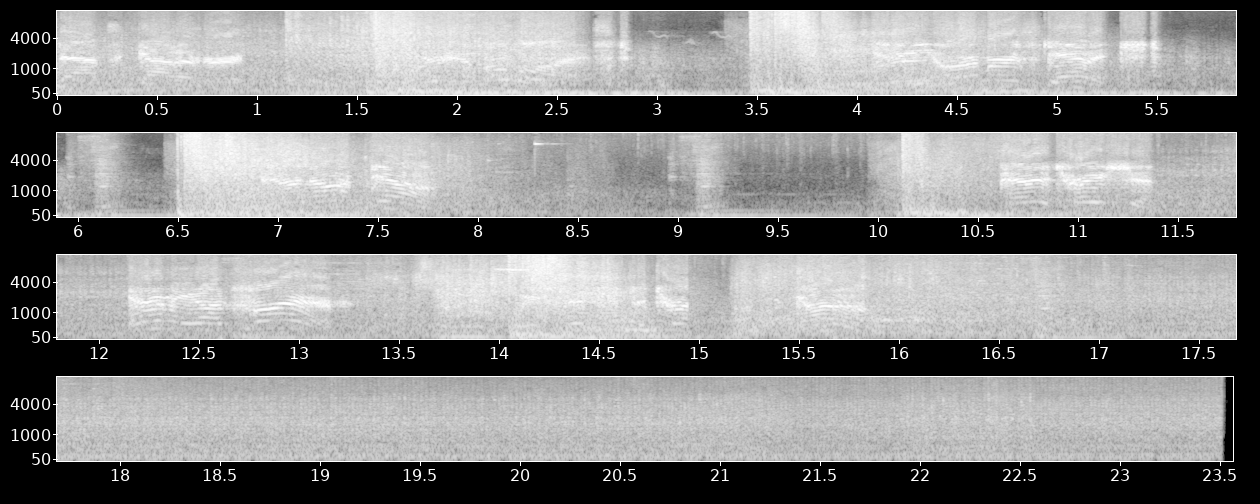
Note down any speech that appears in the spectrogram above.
That's gotta hurt. We're immobilized. Enemy armor is damaged. They're knocked down. Penetration. Enemy on fire!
